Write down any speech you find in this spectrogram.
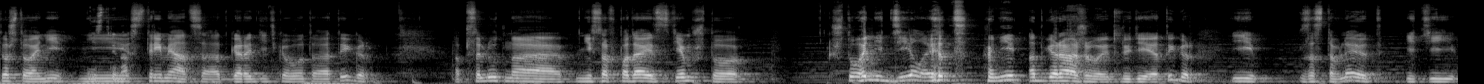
то, что они не, стремятся отгородить кого-то от игр, абсолютно не совпадает с тем, что что они делают? Они отгораживают людей от игр и заставляют идти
